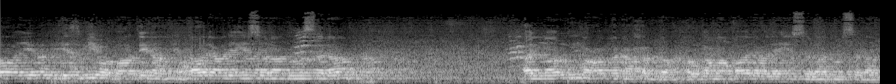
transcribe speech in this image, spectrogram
ظاهر الاثم وباطنه. قال عليه الصلاه والسلام المرء مع من احب او كما قال عليه الصلاه والسلام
